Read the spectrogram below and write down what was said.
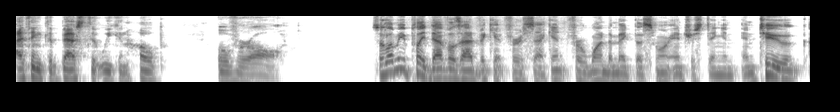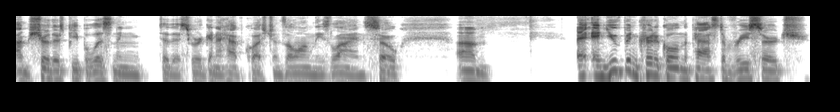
I think, the best that we can hope overall. So let me play devil's advocate for a second for one to make this more interesting. And, and two, I'm sure there's people listening to this who are going to have questions along these lines. So, um, and you've been critical in the past of research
